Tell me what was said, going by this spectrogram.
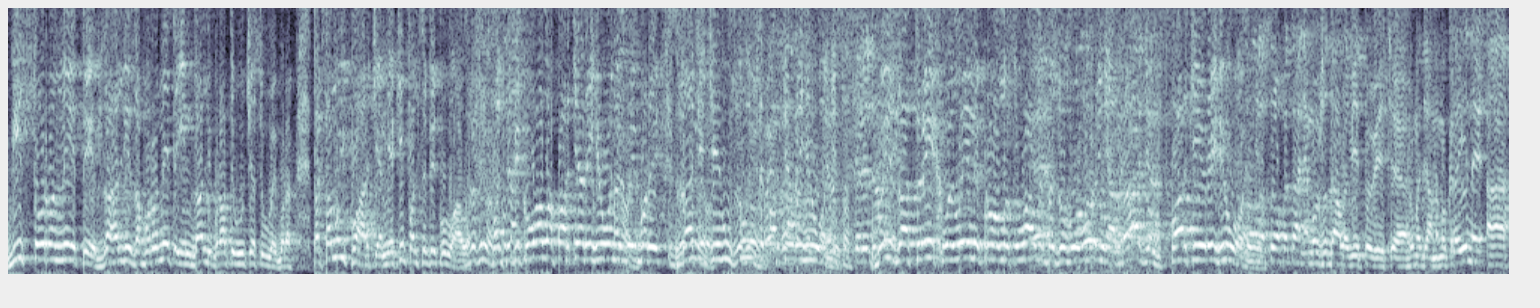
відсторонити, взагалі заборонити їм далі брати участь у виборах. Так само і партіям, які фальсифікували. Зрозуміло. Фальсифікувала партія регіонів Пане вибори, значить і усунути партію регіонів. Ви за три хвилини проголосували без обговорення разом з партією Стосовно регіонів. цього питання ми вже дали відповідь е, громадянам України. А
